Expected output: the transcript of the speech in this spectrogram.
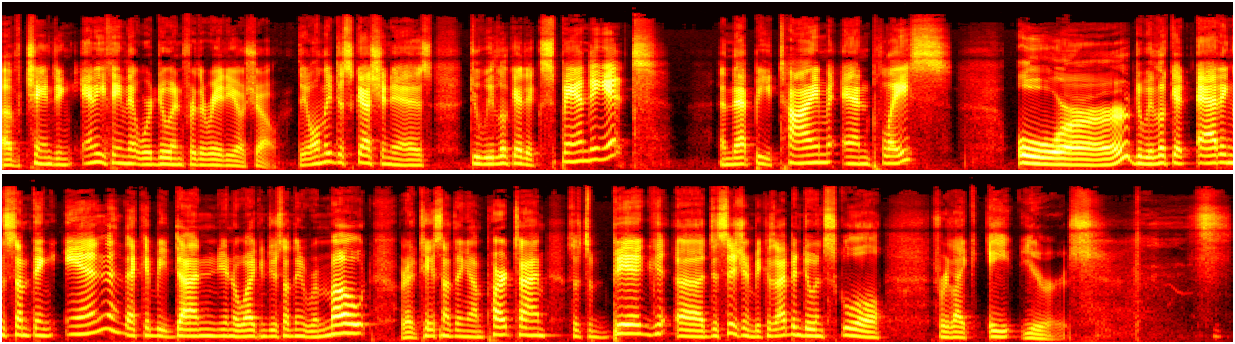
of changing anything that we're doing for the radio show. The only discussion is do we look at expanding it and that be time and place? Or do we look at adding something in that can be done? You know, I can do something remote or I take something on part time. So it's a big uh, decision because I've been doing school for like eight years.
